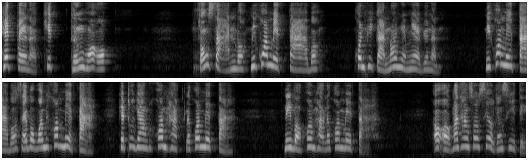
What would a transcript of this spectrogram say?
เฮ็ดไปน่ะ คิดถึงหัวอก สงสารบ่มีความเมตตาบ่คนพิการนอนแงบๆอยู่นั่นมีความเมตตาบ่ใส่บอกว่ามีความเมตตาเฮ็ดทุกอย่างด้วยความหักและความเมตตา นี่บอกความหักและความเมตตา เอาออกมาทางโซเชียลจังซี่ติ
